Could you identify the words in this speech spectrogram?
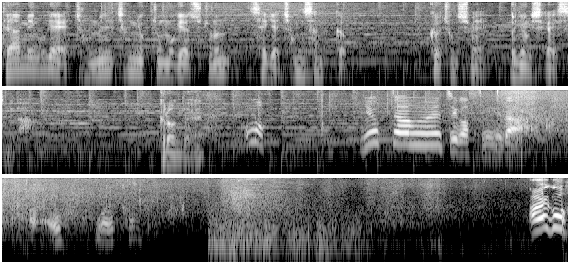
대한민국의 정밀 착륙 종목의 수준은 세계 정상급. 그 중심에 은영 씨가 있습니다. 그런데 어머! 6점을 찍었습니다. 머리카락. 아이고!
